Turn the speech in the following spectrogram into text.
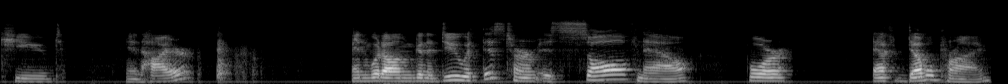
cubed and higher. And what I'm going to do with this term is solve now for f double prime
